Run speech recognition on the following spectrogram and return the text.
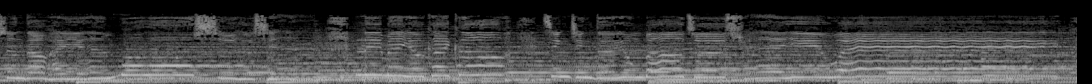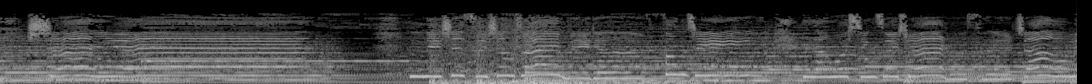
山倒海淹没了视线。你没有开口，紧紧的拥抱着，却以为深渊。你是此生最美的风景，让我心碎却如此着迷。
